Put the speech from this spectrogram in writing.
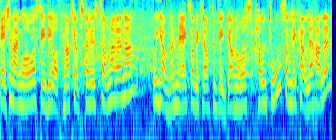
Det er ikke mange år siden de åpna Fjokstadhus tørnarena. Og jammen meg så har de klart å bygge nå halv to, som de kaller hallen.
